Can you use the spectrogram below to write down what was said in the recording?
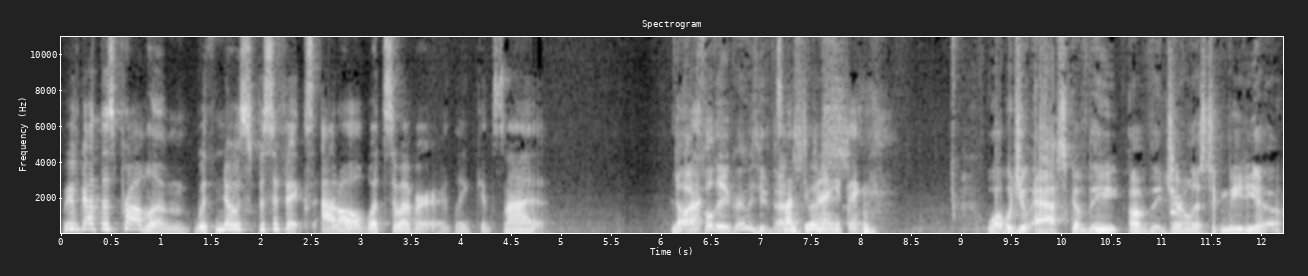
we've got this problem with no specifics at all whatsoever. Like it's not no i fully agree with you. that's it's not doing anything. What would you ask of the of the journalistic media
